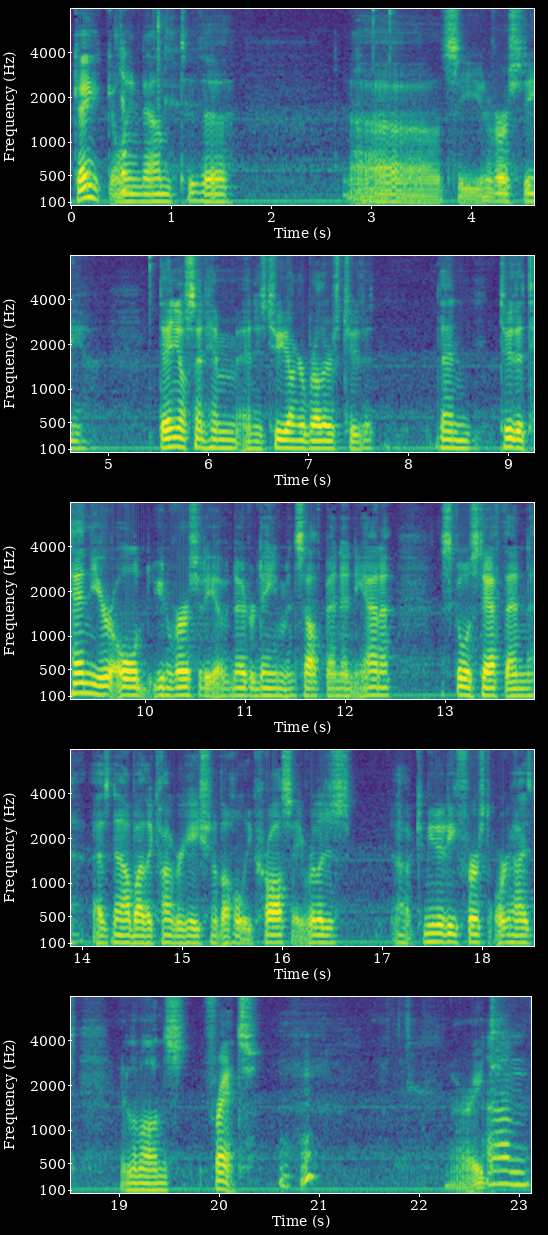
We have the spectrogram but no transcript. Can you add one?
Okay, going down to the uh, let's see, university. Daniel sent him and his two younger brothers to the then to the 10-year-old University of Notre Dame in South Bend, Indiana. The school was staffed then, as now, by the Congregation of the Holy Cross, a religious uh, community first organized in Le Mans, France. Mm-hmm. All right. Um,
